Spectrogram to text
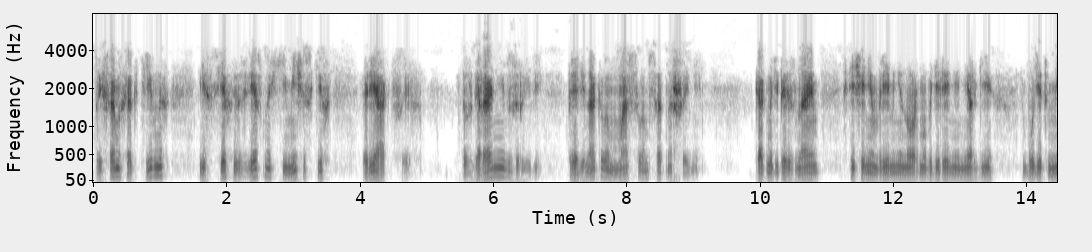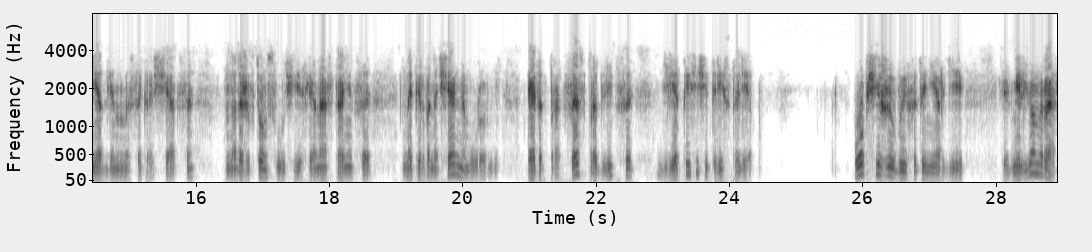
при самых активных из всех известных химических реакциях — сгорании и взрыве, при одинаковом массовом соотношении. Как мы теперь знаем, с течением времени норма выделения энергии будет медленно сокращаться, но даже в том случае, если она останется на первоначальном уровне, этот процесс продлится 2300 лет. Общий же выход энергии в миллион раз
